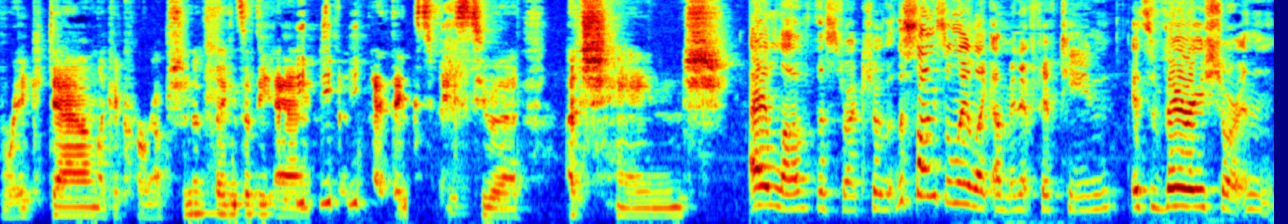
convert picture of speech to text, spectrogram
breakdown, like a corruption of things at the end that I think speaks to a, a change. I love the structure. The song's only like a minute 15. It's very short, and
